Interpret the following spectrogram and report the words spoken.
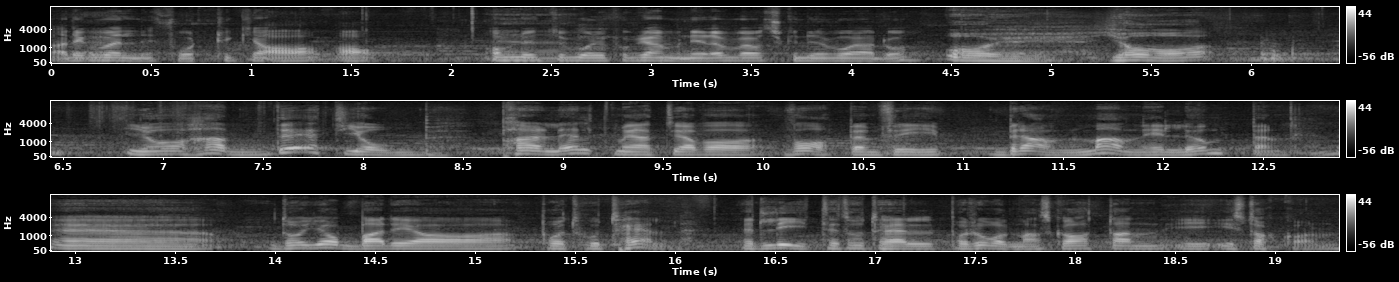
Ja, det går väldigt fort tycker jag. Ja, ja. Om du inte vore programledare, vad skulle det vara då? Oj, ja. Jag hade ett jobb parallellt med att jag var vapenfri brandman i lumpen. Eh, då jobbade jag på ett hotell. Ett litet hotell på Rådmansgatan i, i Stockholm.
